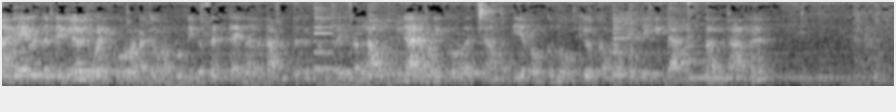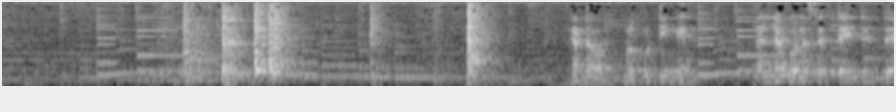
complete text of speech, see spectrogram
അങ്ങനെയാണെന്നുണ്ടെങ്കിൽ ഒരു മണിക്കൂർ കൊണ്ടൊക്കെ നമ്മളെ പുഡിങ് സെറ്റായി നല്ല തണുത്ത് കിട്ടും. ഫ്രീസറിലാവുമ്പോൾ പിന്നെ അരമണിക്കൂർ വെച്ചാൽ മതി. അപ്പൊ നമുക്ക് നോക്കി വെക്കാം നമ്മളെ പുഡിങ്ങിന്റെ അവസ്ഥ എന്താണ്. കണ്ടോ? നമ്മളെ പുഡിങ് നല്ല പോലെ സെറ്റ് ആയിട്ടുണ്ട്.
